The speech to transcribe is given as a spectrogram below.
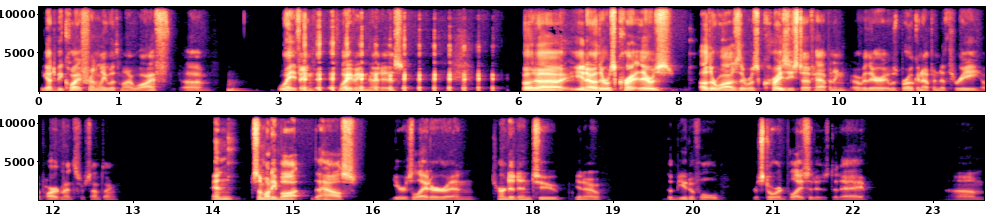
He got to be quite friendly with my wife, um, waving, waving that is. But uh, you know, there was cra- there was otherwise there was crazy stuff happening over there. It was broken up into three apartments or something, and somebody bought the house years later and turned it into you know the beautiful restored place it is today. Um,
